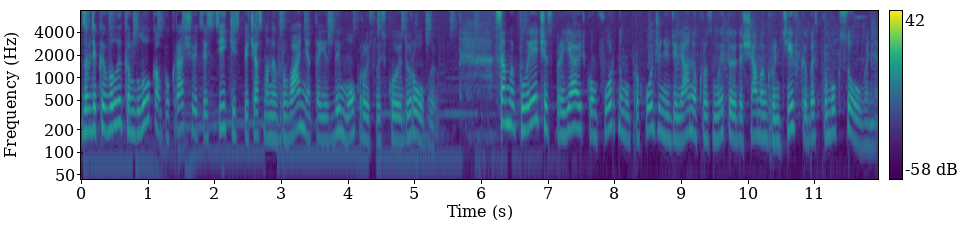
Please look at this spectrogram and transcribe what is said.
Завдяки великим блокам покращується стійкість під час маневрування та їзди мокрою слизькою дорогою. Саме плечі сприяють комфортному проходженню ділянок розмитої дощами ґрунтівки без пробуксовування.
